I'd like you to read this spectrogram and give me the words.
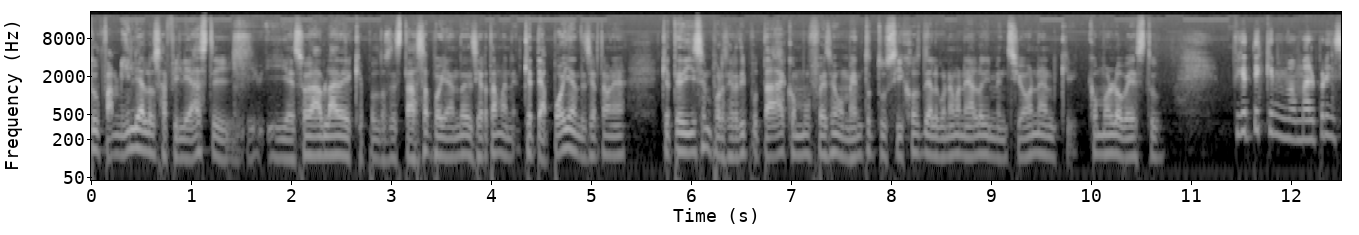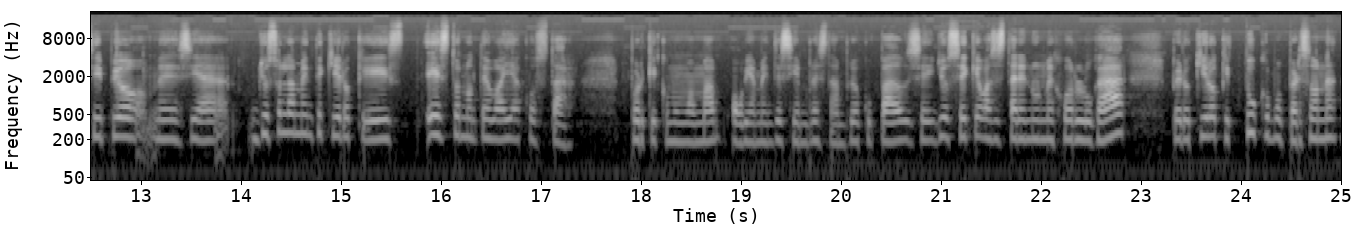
tu familia los afiliaste y, y, eso habla de que pues los estás apoyando de cierta manera, que te apoyan de cierta manera. ¿Qué te dicen por ser diputada? ¿Cómo fue ese momento? ¿Tus hijos de alguna manera lo dimensionan? ¿Cómo lo ves tú? Fíjate que mi mamá al principio me decía, yo solamente quiero que es, esto no te vaya a costar, porque como mamá obviamente siempre están preocupados, dice, yo sé que vas a estar en un mejor lugar, pero quiero que tú como persona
